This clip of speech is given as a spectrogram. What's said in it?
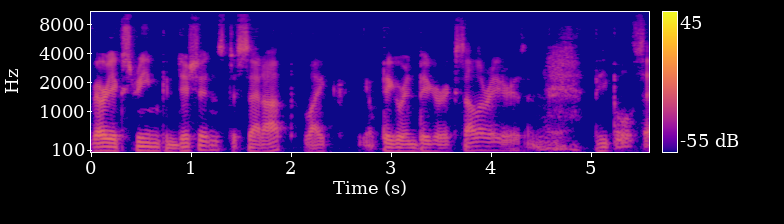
very extreme conditions to set up, like you know, bigger and bigger accelerators, and people say,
